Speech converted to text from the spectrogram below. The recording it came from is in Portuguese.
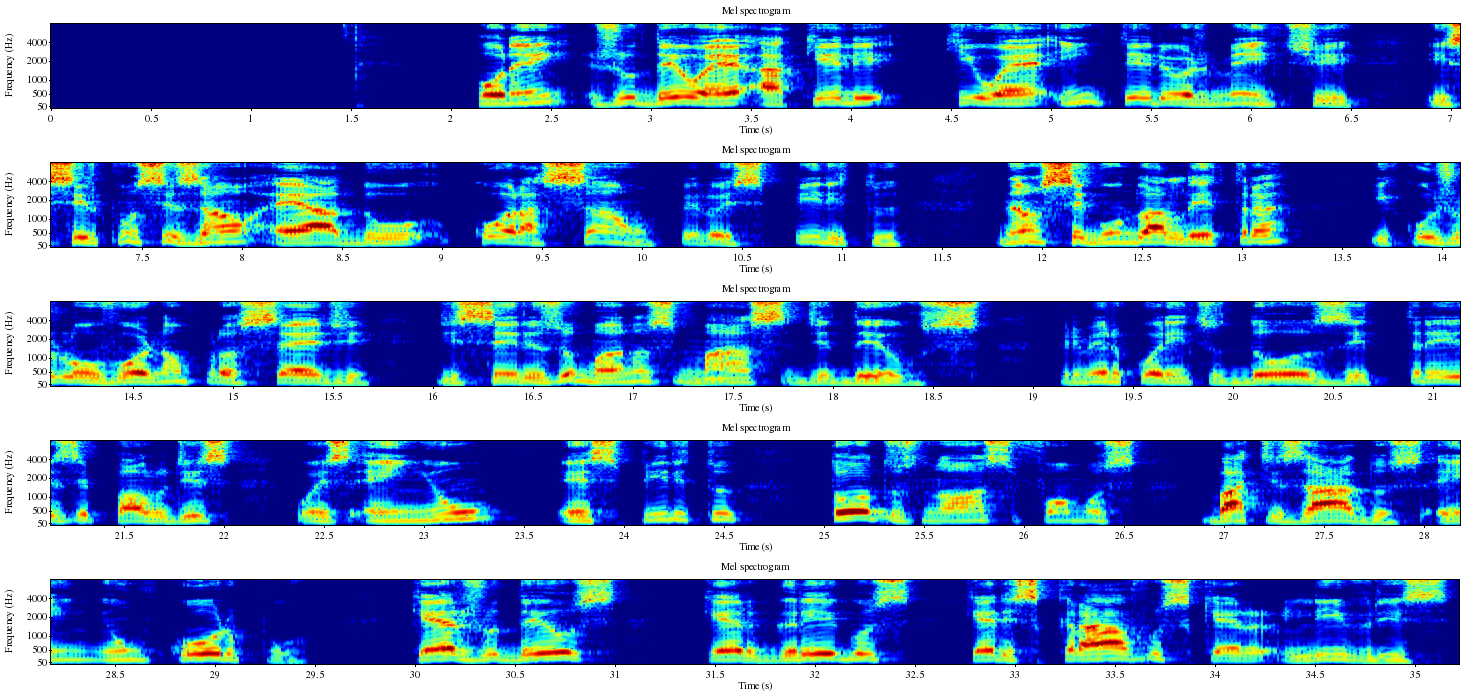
Porém, judeu é aquele que o é interiormente, e circuncisão é a do coração, pelo espírito, não segundo a letra, e cujo louvor não procede de seres humanos, mas de Deus. 1 Coríntios 12, 13, Paulo diz: Pois em um Espírito todos nós fomos batizados em um corpo, quer judeus, quer gregos, quer escravos, quer livres,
